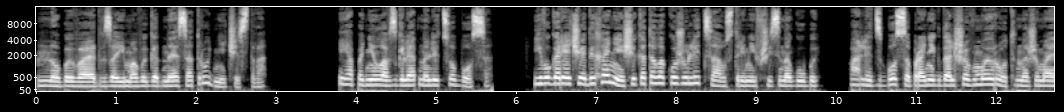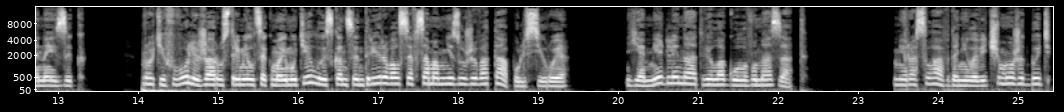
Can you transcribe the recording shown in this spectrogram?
Но бывает взаимовыгодное сотрудничество». Я подняла взгляд на лицо босса. Его горячее дыхание щекотало кожу лица, устремившись на губы. Палец босса проник дальше в мой рот, нажимая на язык. Против воли жар устремился к моему телу и сконцентрировался в самом низу живота, пульсируя. Я медленно отвела голову назад. «Мирослав Данилович, может быть,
